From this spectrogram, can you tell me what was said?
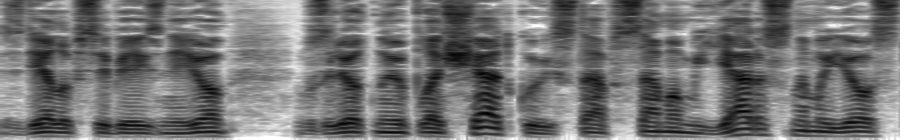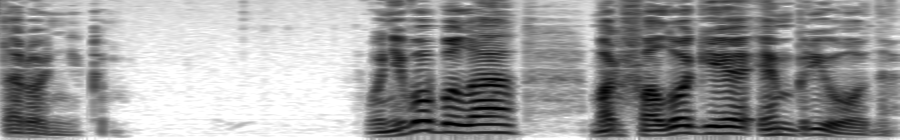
сделав себе из нее взлетную площадку и став самым яростным ее сторонником. У него была морфология эмбриона,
